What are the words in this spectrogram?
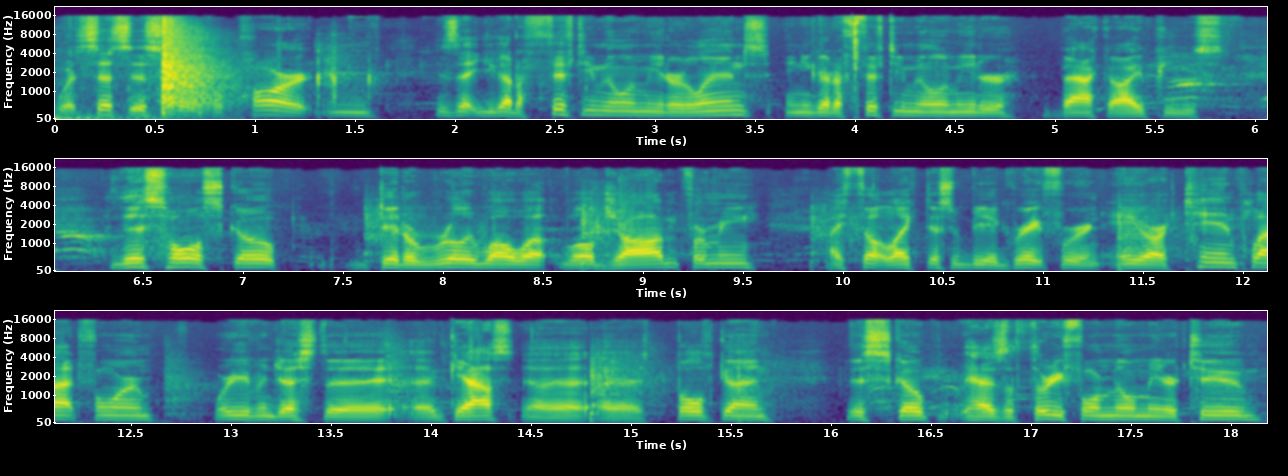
What sets this scope apart mm, is that you got a 50 millimeter lens and you got a 50 millimeter back eyepiece. This whole scope did a really well, well, job for me. I felt like this would be a great for an AR-10 platform or even just a, a gas uh, a bolt gun. This scope has a 34 millimeter tube.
